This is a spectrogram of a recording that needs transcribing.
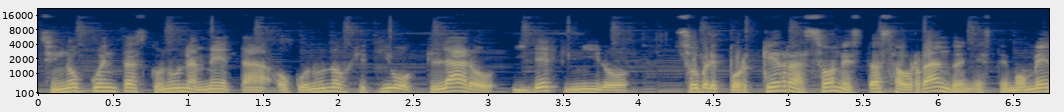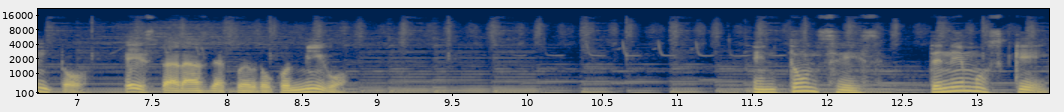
si no cuentas con una meta o con un objetivo claro y definido sobre por qué razón estás ahorrando en este momento. Estarás de acuerdo conmigo. Entonces, tenemos que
